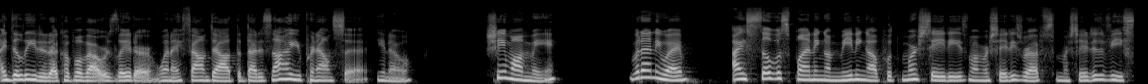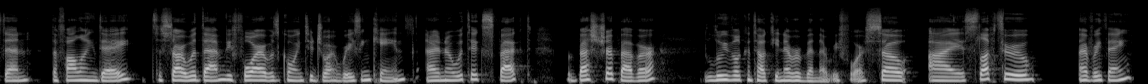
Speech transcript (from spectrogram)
I deleted a couple of hours later when I found out that that is not how you pronounce it. You know, shame on me. But anyway, I still was planning on meeting up with Mercedes, my Mercedes reps, Mercedes of Easton, the following day to start with them before I was going to join Raising Canes. I didn't know what to expect. The best trip ever. Louisville, Kentucky, never been there before. So I slept through everything.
